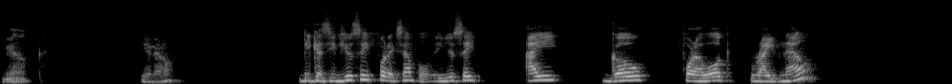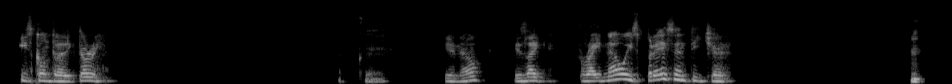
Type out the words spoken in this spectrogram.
Yeah. you know? Because if you say, for example, if you say, I go for a walk right now, it's contradictory, Okay. you know? It's like, right now is present, teacher. Hmm.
